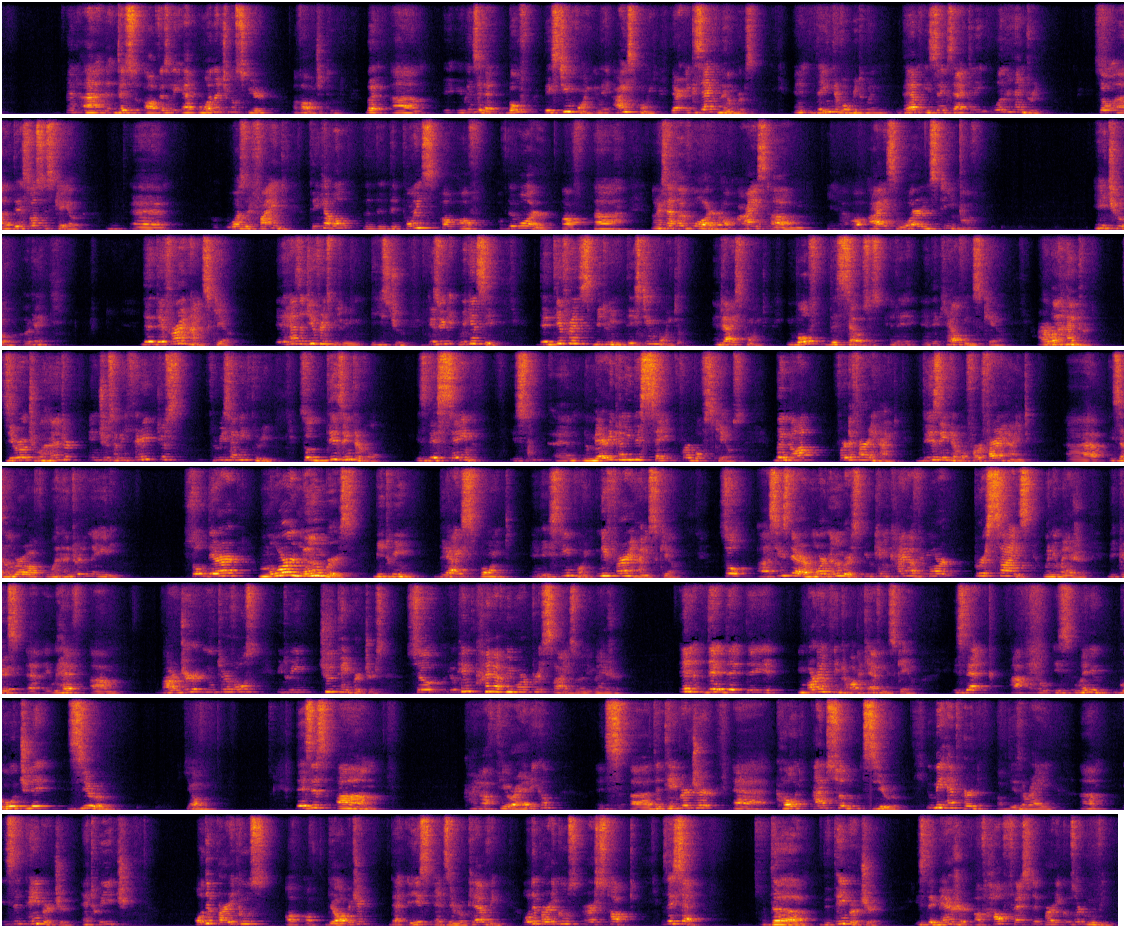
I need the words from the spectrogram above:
And uh, this obviously at one atmosphere of altitude. But um, you can say that both the steam point and the ice point, they're exact numbers. And the interval between them is exactly 100. So uh, the Celsius scale uh, was defined. Think about the, the, the points of, of, of, the water, of uh, an example of water, of ice, um, of ice, water, and steam, of H2O. Okay. The, the Fahrenheit scale. It has a difference between these two because we, we can see the difference between the steam point and the ice point in both the Celsius and the, and the Kelvin scale are 100. 0 to 100 and 273 just 373. So this interval is the same, is uh, numerically the same for both scales, but not for the Fahrenheit. This interval for Fahrenheit uh, is a number of 180. So there are more numbers between the ice point and the steam point in the Fahrenheit scale. So uh, since there are more numbers, you can kind of be more precise when you measure because uh, we have um, larger intervals between two temperatures. So you can kind of be more precise when you measure. And the, the, the important thing about the Kelvin scale is that uh, is when you go to the zero Kelvin. This is um, kind of theoretical, It's uh, the temperature uh, called absolute zero. You may have heard of this already. Um, it's the temperature at which all the particles of, of the object that is at zero Kelvin, all the particles are stopped. As I said, the, the temperature is the measure of how fast the particles are moving.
